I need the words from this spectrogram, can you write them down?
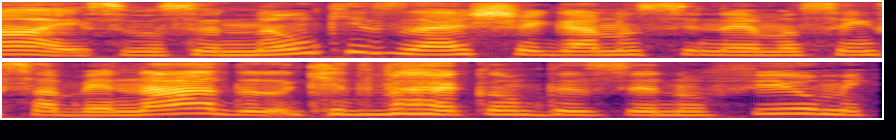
Ah, e se você não quiser chegar no cinema sem saber nada do que vai acontecer no filme,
